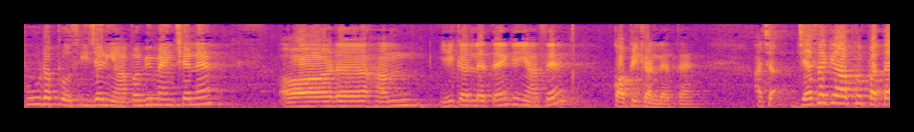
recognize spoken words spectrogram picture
पूरा प्रोसीजर यहाँ पर भी मैंशन है। और हम ये कर लेते हैं कि यहाँ से कॉपी कर लेते हैं। अच्छा जैसा कि आपको पता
